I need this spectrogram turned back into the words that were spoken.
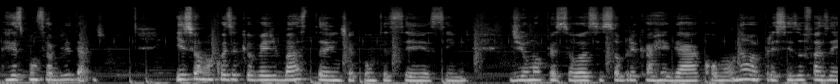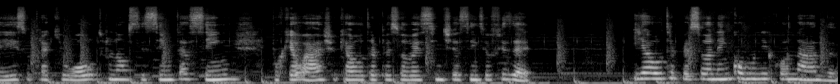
responsabilidade. Isso é uma coisa que eu vejo bastante acontecer, assim, de uma pessoa se sobrecarregar como, não, eu preciso fazer isso para que o outro não se sinta assim, porque eu acho que a outra pessoa vai se sentir assim se eu fizer. E a outra pessoa nem comunicou nada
